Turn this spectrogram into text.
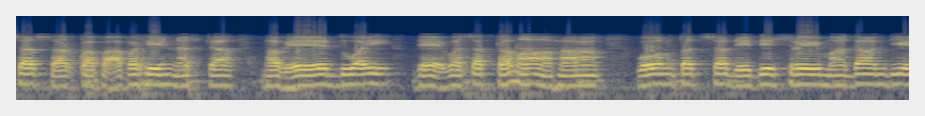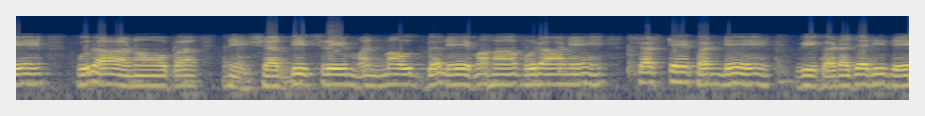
स सर्पपापहीनश्च भवेद्वै देवसत्तमाः। ॐ तत्सदिति श्रीमदान्ध्ये पुराणोपनिषदि श्रीमन्मौद्गले महापुराणे षष्ठे खण्डे विकटचरिते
